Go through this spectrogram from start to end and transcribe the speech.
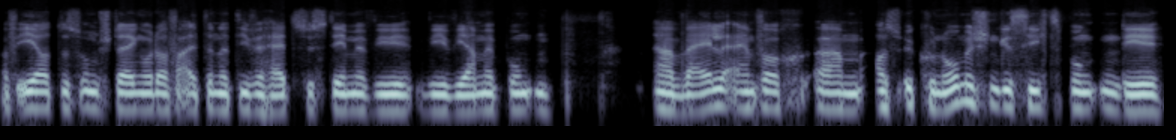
auf E-Autos umsteigen oder auf alternative Heizsysteme wie, wie Wärmepumpen, äh, weil einfach ähm, aus ökonomischen Gesichtspunkten die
